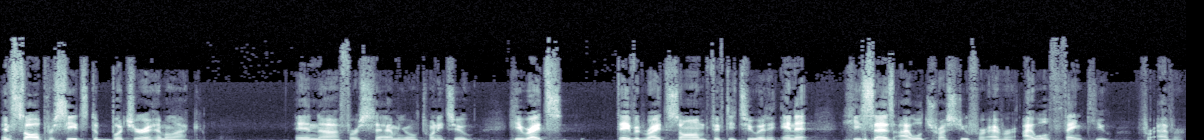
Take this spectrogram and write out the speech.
and Saul proceeds to butcher Ahimelech in uh, 1 Samuel 22, he writes, David writes Psalm 52, and in it he says, I will trust you forever. I will thank you forever.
